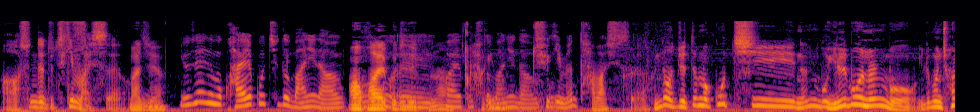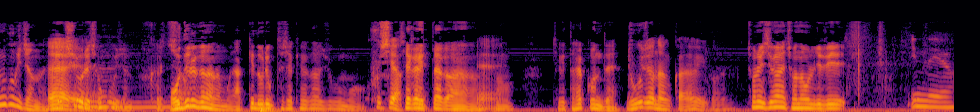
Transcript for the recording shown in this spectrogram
아, 순대도 튀김 맛있어요. 맞아요. 음. 요새는 뭐 과일 꼬치도 많이 나오고. 아, 과일 꼬치도 네, 있구나. 과일 꼬치도 많이 나오고. 튀기면 다 맛있어요. 근데 어쨌든 뭐 꼬치는 뭐 일본은 뭐 일본 천국이잖아요. 네, 꼬치 요리 네. 천국이잖아요. 음. 그렇죠. 어딜 가나 뭐 야끼도리부터 시작해가지고 뭐. 쿠시야. 제가 이따가 네. 어, 제가 이따 할 건데. 누구 전화할까요 이거 저는 이 시간에 전화 올 일이 있네요.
